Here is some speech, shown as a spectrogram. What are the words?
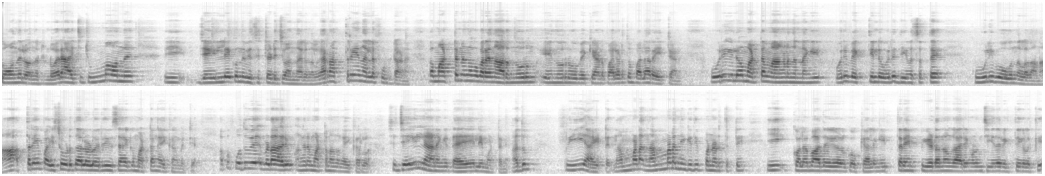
തോന്നൽ വന്നിട്ടുണ്ട്. ഒരാഴ്ച ചുമ്മാ ഒന്ന് ഈ ജയിലിലേക്കൊന്ന് വിസിറ്റ് അടിച്ച് വന്നായിരുന്നുള്ളൂ കാരണം അത്രയും നല്ല ഫുഡാണ് അപ്പോൾ മട്ടൺ എന്നൊക്കെ പറയുന്ന അറുന്നൂറും എഴുന്നൂറ് രൂപയ്ക്കാണ് പലയിടത്തും പല റേറ്റാണ് ഒരു കിലോ മട്ടൺ വാങ്ങണമെന്നുണ്ടെങ്കിൽ ഒരു വ്യക്തിന്റെ ഒരു ദിവസത്തെ കൂലി പോകുന്നുള്ളതാണ്. ആ അത്രയും പൈസ കൊടുത്താലുള്ള ഒരു ദിവസം അയാൾക്ക് മട്ടൻ കഴിക്കാൻ പറ്റുക. അപ്പോൾ പൊതുവെ ഇവിടെ ആരും അങ്ങനെ മട്ടനൊന്നും കഴിക്കാറില്ല. പക്ഷേ ജയിലിലാണെങ്കിൽ ഡെയിലി മട്ടൻ. അതും ഫ്രീ ആയിട്ട്. നമ്മുടെ നമ്മുടെ നികുതി പണെടുത്തിട്ട് ഈ കൊലപാതകങ്ങൾക്കൊക്കെ അല്ലെങ്കിൽ ഇത്രയും പീഡനവും കാര്യങ്ങളും ചെയ്ത വ്യക്തികൾക്ക്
